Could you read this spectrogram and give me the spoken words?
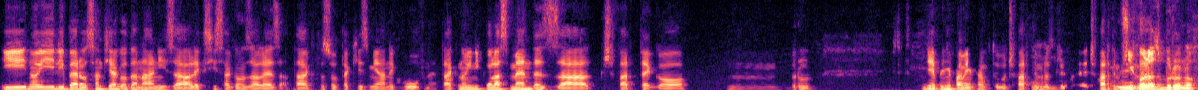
I, no i libero Santiago Danani za Alexisa Gonzaleza, tak? To są takie zmiany główne, tak? No i Nicolas Mendes za czwartego mm, nie, nie pamiętam, kto był czwartym, mm. czwartym Nicolas Bruno.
